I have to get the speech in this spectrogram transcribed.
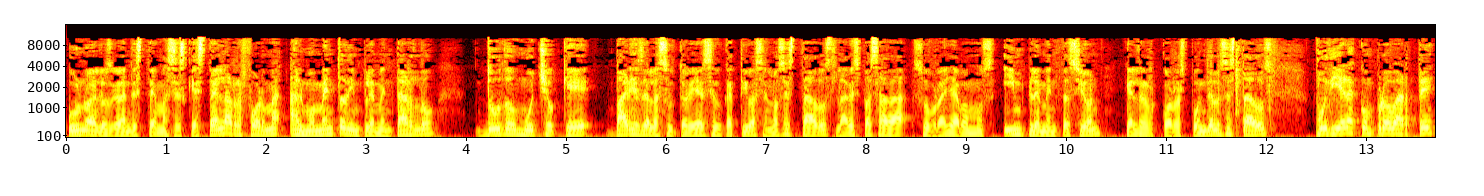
uno de los grandes temas es que está en la reforma, al momento de implementarlo, dudo mucho que varias de las autoridades educativas en los estados, la vez pasada subrayábamos implementación que le corresponde a los estados, pudiera comprobarte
